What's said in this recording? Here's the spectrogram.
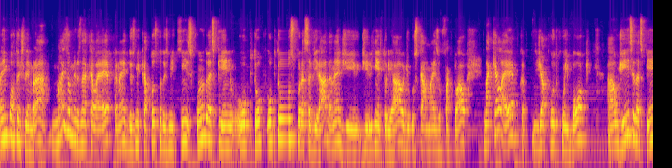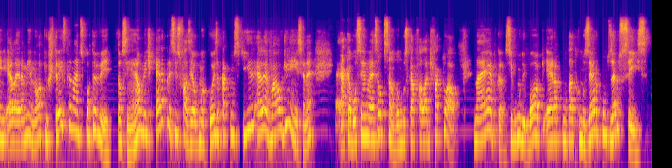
é, importante lembrar, mais ou menos naquela época, né, de 2014 para 2015, quando a ESPN optou, optou por essa virada né, de, de linha editorial, de buscar mais o factual, naquela época, de acordo com o Ibope, a audiência da ESPN ela era menor que os três canais de Sport TV. Então, assim, realmente era preciso preciso fazer alguma coisa para conseguir elevar a audiência, né? Acabou sendo essa a opção, vamos buscar falar de factual. Na época, segundo o Ibope, era apontado como 0,06.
